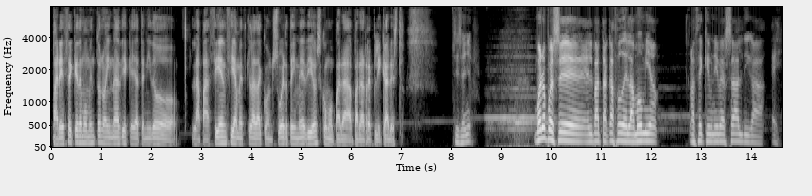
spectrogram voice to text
Parece que de momento no hay nadie que haya tenido la paciencia mezclada con suerte y medios como para, para replicar esto. Sí, señor. Bueno, pues eh, el batacazo de la momia hace que Universal diga, eh,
